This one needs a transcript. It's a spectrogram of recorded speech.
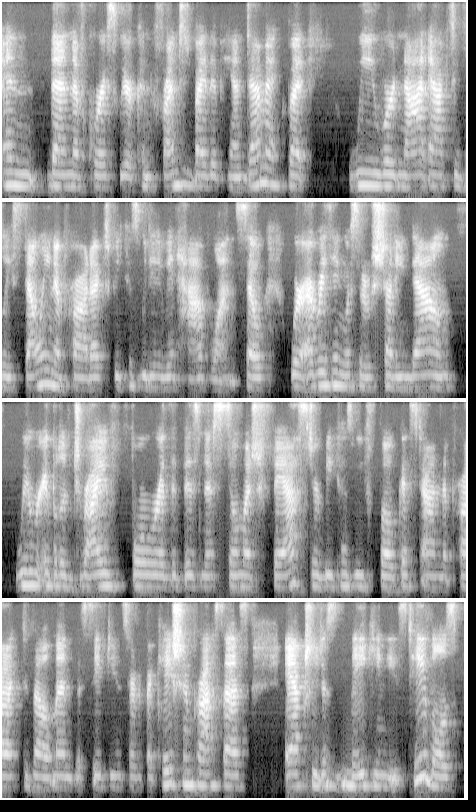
And then, of course, we were confronted by the pandemic, but we were not actively selling a product because we didn't even have one. So, where everything was sort of shutting down, we were able to drive forward the business so much faster because we focused on the product development, the safety and certification process, actually just making these tables.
